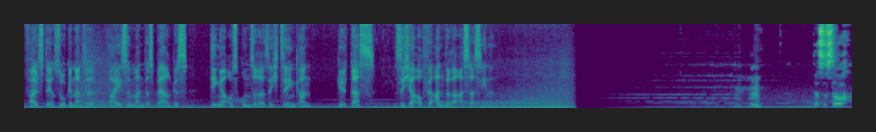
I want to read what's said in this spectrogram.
Falls der sogenannte weise Mann des Berges Dinge aus unserer Sicht sehen kann, gilt das sicher auch für andere Assassinen. Mhm. Das ist doch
